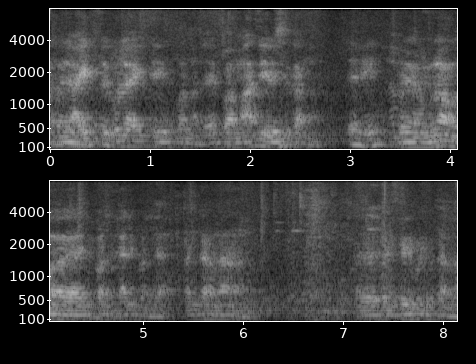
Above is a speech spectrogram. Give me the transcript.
கொஞ்சம் ஹைட்டுக்குள்ள ஹைட் இது பண்ணது இப்போ மாற்றி வச்சுருக்காங்க. சரி. இப்போ இன்னும் அவங்க இது பண்ண காலி பண்ணல. பண்ணிட்டாங்கன்னா அதை கொஞ்சம் சரி பண்ணி விட்டாங்க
